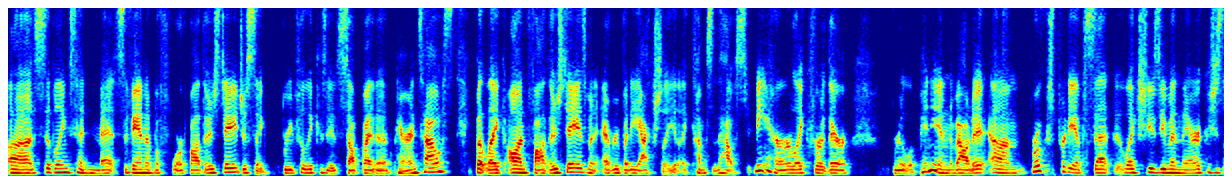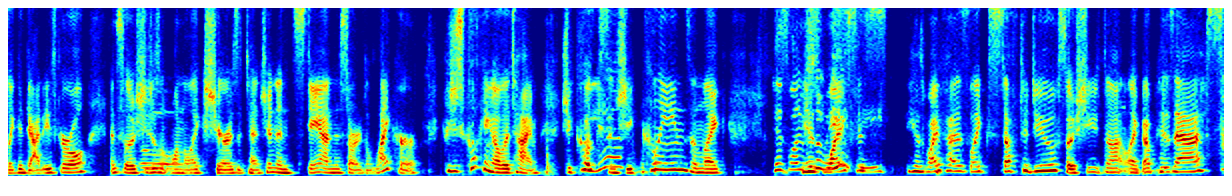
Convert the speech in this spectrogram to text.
uh, siblings had met Savannah before Father's Day, just like briefly because they'd stopped by the parents' house. But like on Father's Day is when everybody actually like comes to the house to meet her, like for their real opinion about it. Um, Brooke's pretty upset that like she's even there because she's like a daddy's girl. And so she doesn't want to oh. like share his attention. And Stan has started to like her because she's cooking all the time. She cooks yeah. and she cleans and like his life his so wife easy. is his wife has like stuff to do so she's not like up his ass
